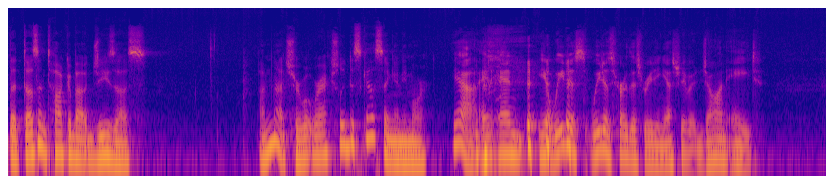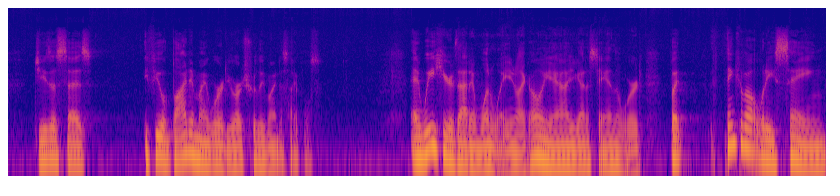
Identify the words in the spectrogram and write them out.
that doesn't talk about Jesus, I'm not sure what we're actually discussing anymore. Yeah, and, and you know, we just we just heard this reading yesterday, but in John eight, Jesus says, "If you abide in my word, you are truly my disciples." And we hear that in one way. You're like, "Oh yeah, you got to stay in the word." But think about what he's saying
